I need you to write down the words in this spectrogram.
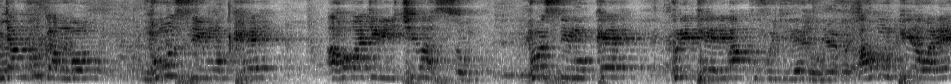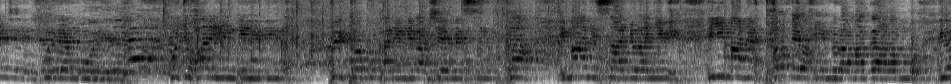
njya mvuga ngo ntuzimuke aho wagiriye ikibazo. Ntuzimuke kuri teri bakuvugiyeho. Aho umupira warengeye nturemburirwe ujye uharindirira. Imana izanyuranye ibi. Iyo imana yatabaye bahindura amagambo iyo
